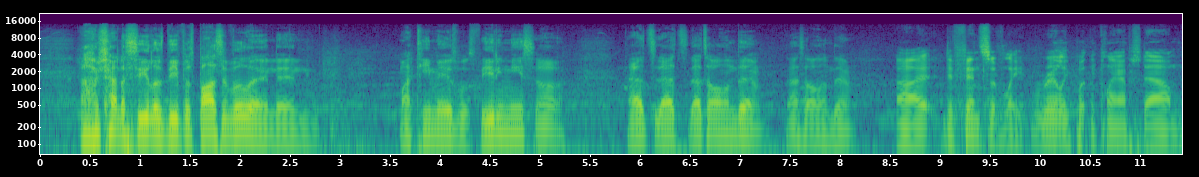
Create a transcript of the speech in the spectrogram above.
I was trying to seal as deep as possible, and then my teammates was feeding me. So that's that's that's all on them. That's all on them. Uh, defensively, really put the clamps down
